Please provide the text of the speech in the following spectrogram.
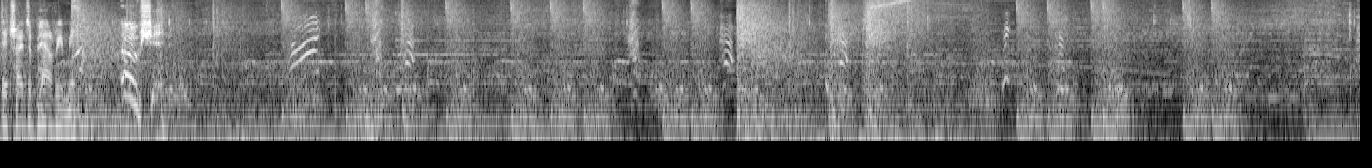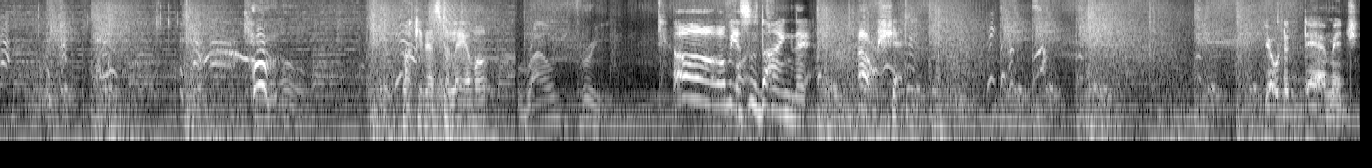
They tried to parry me. Oh shit! Lucky that's delayable. Round three. Oh, OBS is dying there. Oh shit. Yo, the damage.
